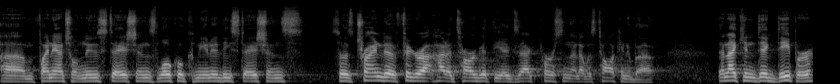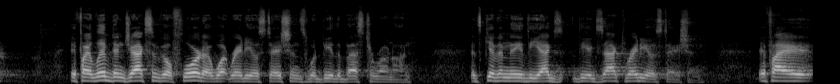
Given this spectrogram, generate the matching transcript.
um, financial news stations, local community stations. So it's trying to figure out how to target the exact person that I was talking about. Then I can dig deeper. If I lived in Jacksonville, Florida, what radio stations would be the best to run on? It's given me the, ex the exact radio station if I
